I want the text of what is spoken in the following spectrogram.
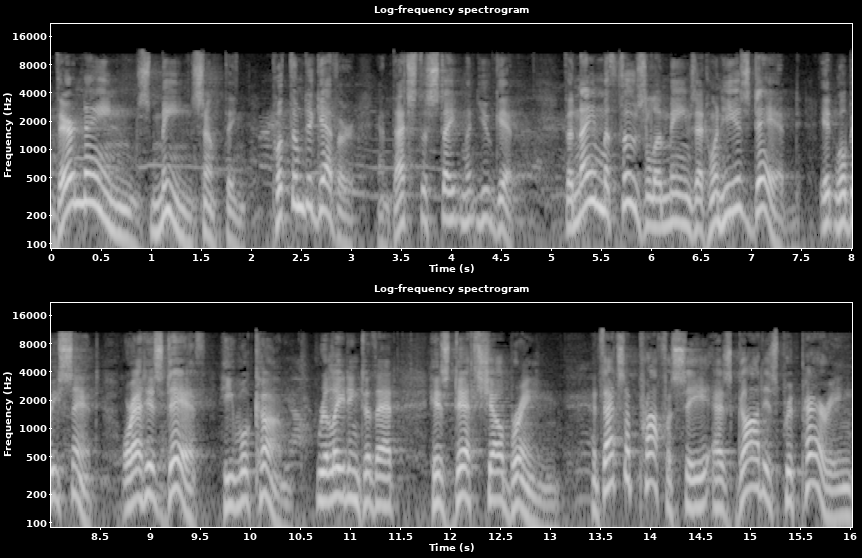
Their names mean something. Put them together, and that's the statement you get. The name Methuselah means that when he is dead, it will be sent, or at his death, he will come. Relating to that, his death shall bring. And that's a prophecy as God is preparing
